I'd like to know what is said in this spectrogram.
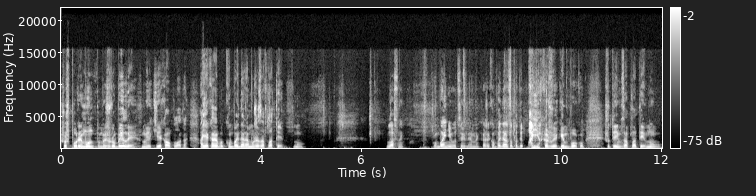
що ж по ремонту, ми ж робили, ну які, яка оплата? А яка комбайнера може заплатив? Ну, власник комбайнів оцих де ми, каже, комбайнер заплатив. А я кажу, яким боком, що ти їм заплатив. Ну,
